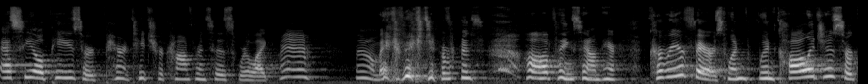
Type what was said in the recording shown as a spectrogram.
SELPs or parent teacher conferences were like, eh, they don't make a big difference. All things down here. Career fairs, when, when colleges or,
